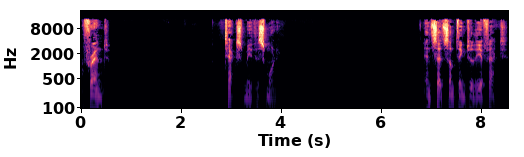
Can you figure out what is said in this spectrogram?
A friend texted me this morning and said something to the effect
